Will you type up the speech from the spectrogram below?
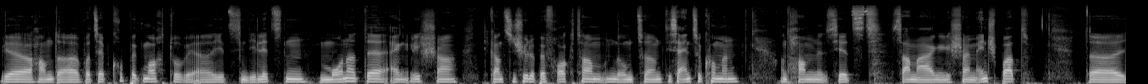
Wir haben da eine WhatsApp-Gruppe gemacht, wo wir jetzt in die letzten Monate eigentlich schon die ganzen Schüler befragt haben, um zum Design zu kommen und haben es jetzt, sind wir eigentlich schon im Endspart. Der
